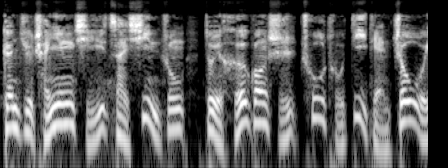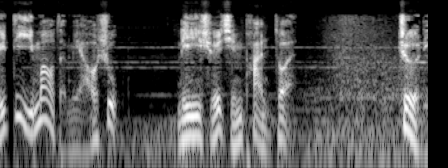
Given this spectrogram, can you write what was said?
根据陈英奇在信中对何光石出土地点周围地貌的描述，李学勤判断，这里。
